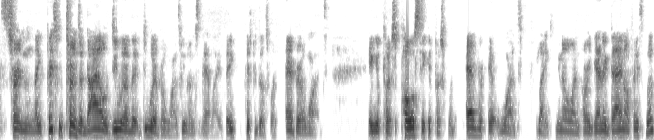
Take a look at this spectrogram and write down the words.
certain like Facebook turns a dial, do whatever do whatever it wants. We understand. Like they, Facebook does whatever it wants. It can push posts. It can push whatever it wants. Like you know, an organic diet on Facebook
